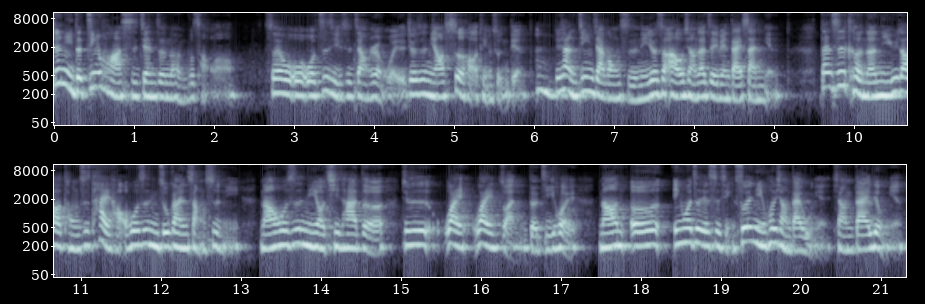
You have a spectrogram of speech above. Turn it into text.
就你的精华时间真的很不长了。所以我，我我自己是这样认为的，就是你要设好停损点。嗯，就像你进一家公司，你就说啊，我想在这边待三年，但是可能你遇到的同事太好，或是你主管很赏识你，然后或是你有其他的就是外外转的机会，然后而因为这些事情，所以你会想待五年，想待六年。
